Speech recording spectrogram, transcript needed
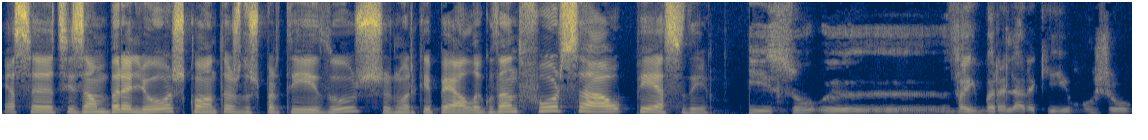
Essa decisão baralhou as contas dos partidos no arquipélago, dando força ao PSD. Isso uh, veio baralhar aqui o jogo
